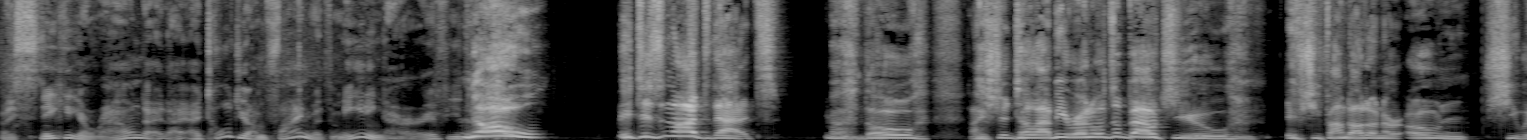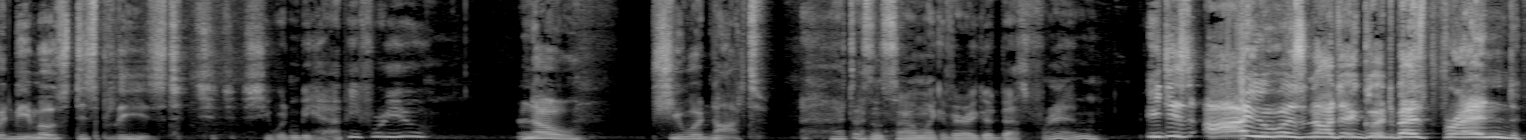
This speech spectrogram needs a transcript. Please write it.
By sneaking around? I, I, I told you I'm fine with meeting her if you. No! It is not that. Though I should tell Abby Reynolds about you. If she found out on her own, she would be most displeased. She wouldn't be happy for you? No, she would not. That doesn't sound like a very good best friend. It is I who was not a good best friend.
